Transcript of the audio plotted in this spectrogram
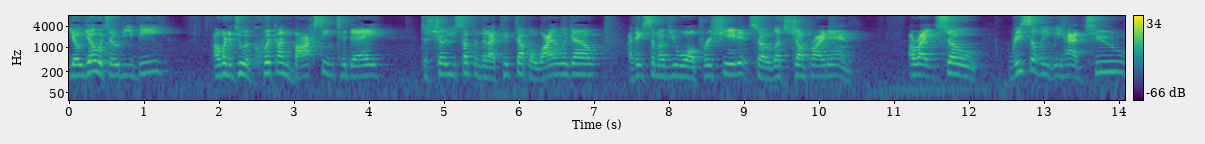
Yo, yo, it's ODB. I want to do a quick unboxing today to show you something that I picked up a while ago. I think some of you will appreciate it, so let's jump right in. All right, so recently we had two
